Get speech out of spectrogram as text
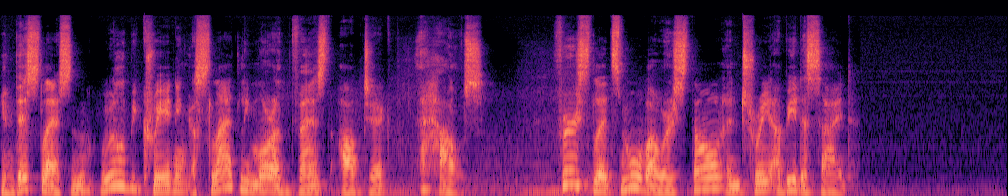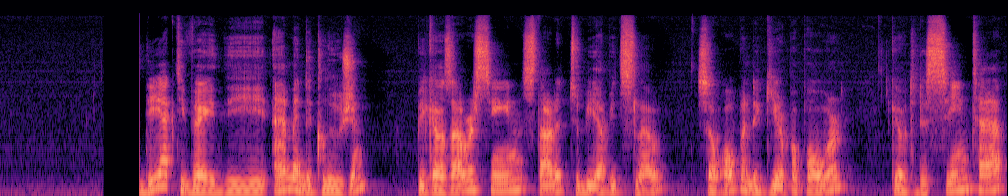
In this lesson, we will be creating a slightly more advanced object, a house. First, let's move our stone and tree a bit aside. Deactivate the ambient occlusion because our scene started to be a bit slow. So open the gear popover, go to the Scene tab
